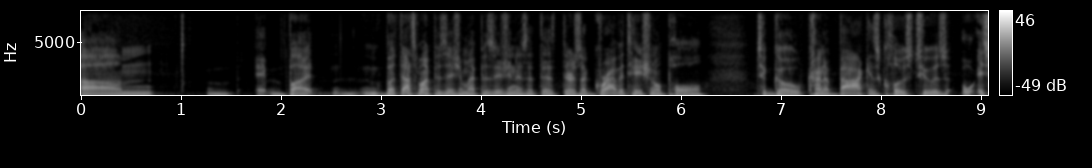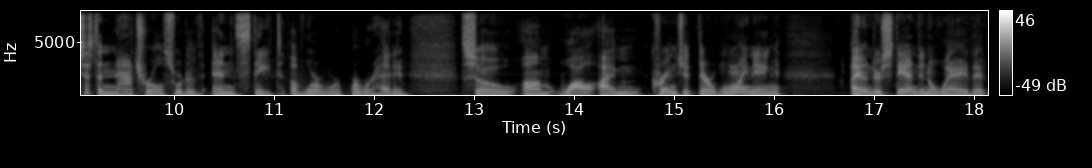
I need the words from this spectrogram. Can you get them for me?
Um, but but that's my position. My position is that there's a gravitational pull to go kind of back as close to as it's just a natural sort of end state of where we're where we're headed. So um, while I'm cringe at their whining, I understand in a way that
